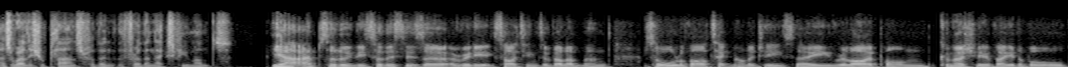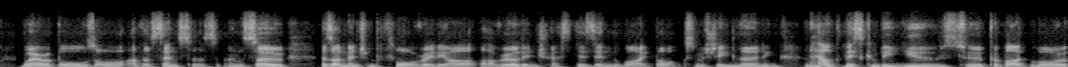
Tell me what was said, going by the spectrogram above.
as well as your plans for the for the next few months. Yeah, absolutely. So this is a, a really exciting development. So all of our technologies, they rely upon commercially available wearables or other sensors. And so as I mentioned before, really our, our real interest is in the white box machine learning and how this can be used to provide more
